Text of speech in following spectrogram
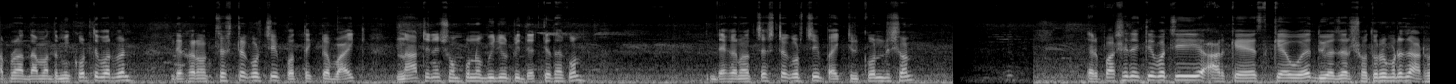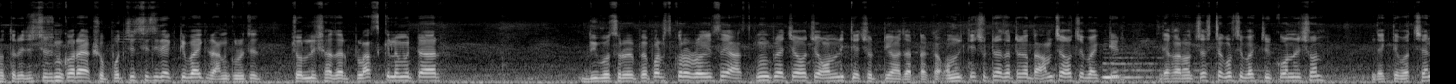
আপনারা দামাদামি করতে পারবেন। দেখানোর চেষ্টা করছি প্রত্যেকটা বাইক। না টেনে সম্পূর্ণ ভিডিওটি দেখতে থাকুন। দেখানোর চেষ্টা করছি বাইকটির কন্ডিশন এর পাশে দেখতে পাচ্ছি আর কে এস কেওয়ে দুই হাজার সতেরো মডেলে আঠারোতে রেজিস্ট্রেশন করা, একশো পঁচিশ সিসির একটি বাইক রান করেছে চল্লিশ হাজার প্লাস কিলোমিটার দুই বছরের পেপার্স করা রয়েছে আস্কিং প্রাইস চাওয়া হচ্ছে অনলি তেষট্টি হাজার টাকা। অনলি তেষট্টি হাজার টাকা দাম চাওয়া হচ্ছে বাইকটির। দেখানোর চেষ্টা করছি বাইকটির কন্ডিশন দেখতে পাচ্ছেন?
